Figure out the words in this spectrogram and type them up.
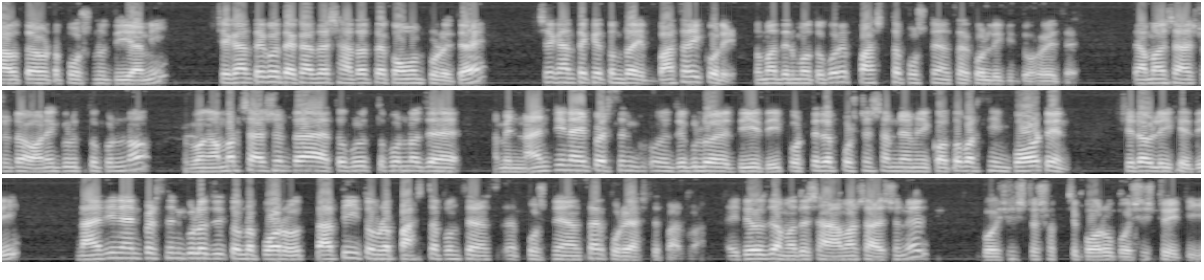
বারো, তেরোটা প্রশ্ন দিই আমি। সেখান থেকেও দেখা যায় সাত, আটটা কমন পড়ে যায়। সেখান থেকে তোমরা বাছাই করে, তোমাদের মতো করে পাঁচটা প্রশ্ন অ্যান্সার করলে কিন্তু হয়ে যায়। আমার সাজেশনটা অনেক গুরুত্বপূর্ণ এবং আমার সাজেশনটা এত গুরুত্বপূর্ণ যে আমি নাইনটি নাইন পার্সেন্ট যেগুলো দিয়ে দিই, প্রত্যেকটা প্রশ্নের সামনে আমি কত পার্সেন্ট ইম্পর্টেন্ট সেটাও লিখে দিই। নাইনটি নাইন পার্সেন্টগুলো যদি তোমরা পড়ো, তাতেই তোমরা পাঁচটা প্রশ্নের অ্যান্সার করে আসতে পারবা। এটা হচ্ছে আমাদের আমার সাজেশনের বৈশিষ্ট্য, সবচেয়ে বড় বৈশিষ্ট্য এটি।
